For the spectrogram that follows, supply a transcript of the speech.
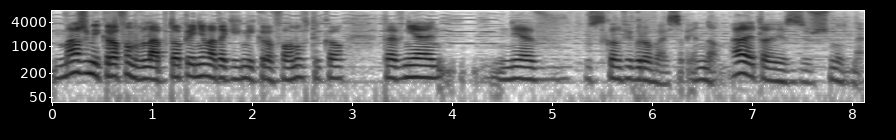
Masz mikrofon w laptopie, nie ma takich mikrofonów, tylko pewnie nie skonfigurowałeś sobie. No, ale to jest już nudne.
